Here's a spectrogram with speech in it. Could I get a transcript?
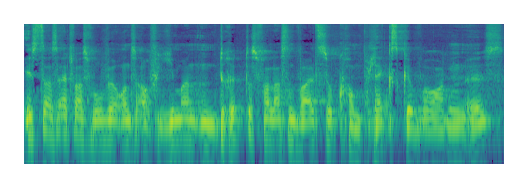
Ist das etwas, wo wir uns auf jemanden Drittes verlassen, weil es so komplex geworden ist?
